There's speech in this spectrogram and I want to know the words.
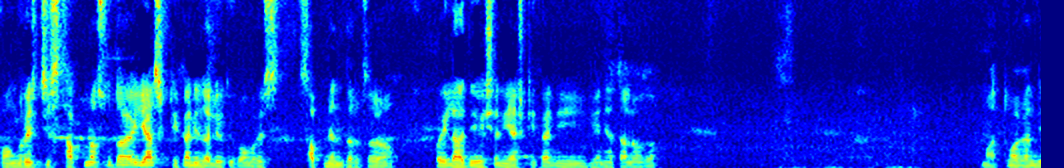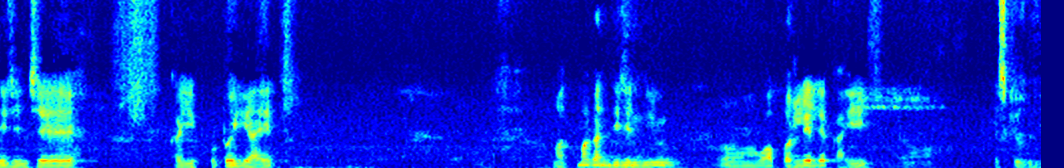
काँग्रेसची स्थापनासुद्धा याच ठिकाणी झाली होती. काँग्रेस स्थापनेनंतरचं पहिलं अधिवेशन याच ठिकाणी घेण्यात आलं होतं. महात्मा गांधीजींचे काही फोटोही आहेत. महात्मा गांधीजींनी वापरलेल्या काही एक्सक्यूज मी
